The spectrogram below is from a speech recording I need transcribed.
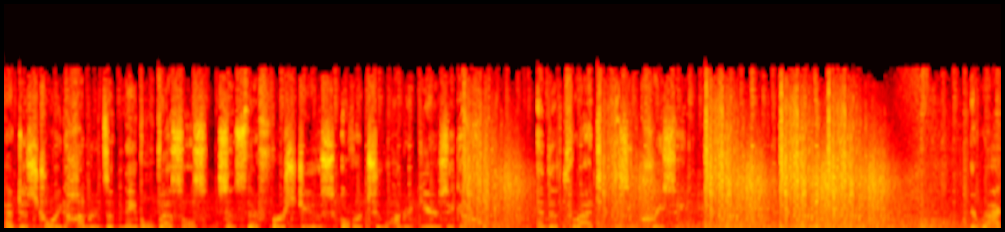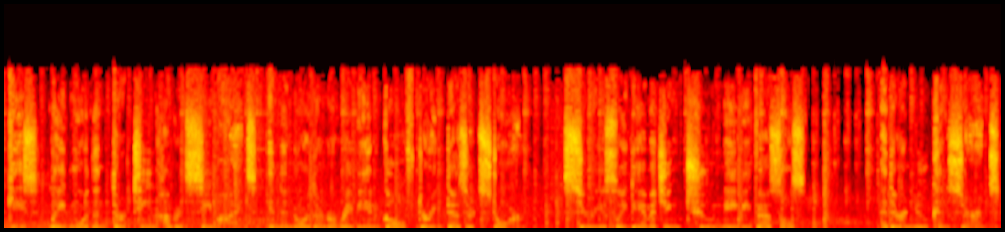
have destroyed hundreds of naval vessels since their first use over 200 years ago. and the threat is increasing. Iraqis laid more than 1,300 sea mines in the northern Arabian Gulf during Desert Storm, seriously damaging two Navy vessels. And there are new concerns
